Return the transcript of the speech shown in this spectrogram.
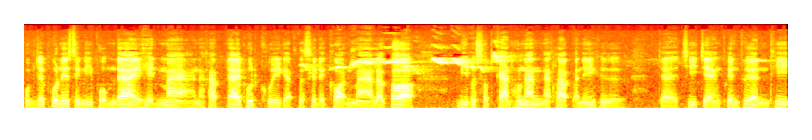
ผมจะพูดในสิ่งที่ผมได้เห็นมานะครับ ได้พูดคุยกับเกษตรกรมา แล้วก็มีประสบการณ์เท่านั้นนะครับ อันนี้คือจะชี้แจงเพื่อนๆที่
